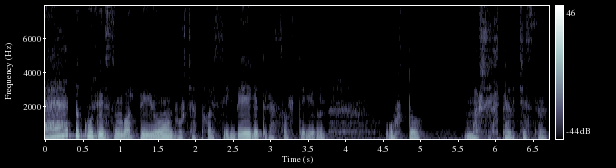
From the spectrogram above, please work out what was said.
айдаггүй л байсан бол би юунд хүрч чадах байсан юм бэ гэдэг асуултыг ер нь өөртөө маш их тавьж исэн.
